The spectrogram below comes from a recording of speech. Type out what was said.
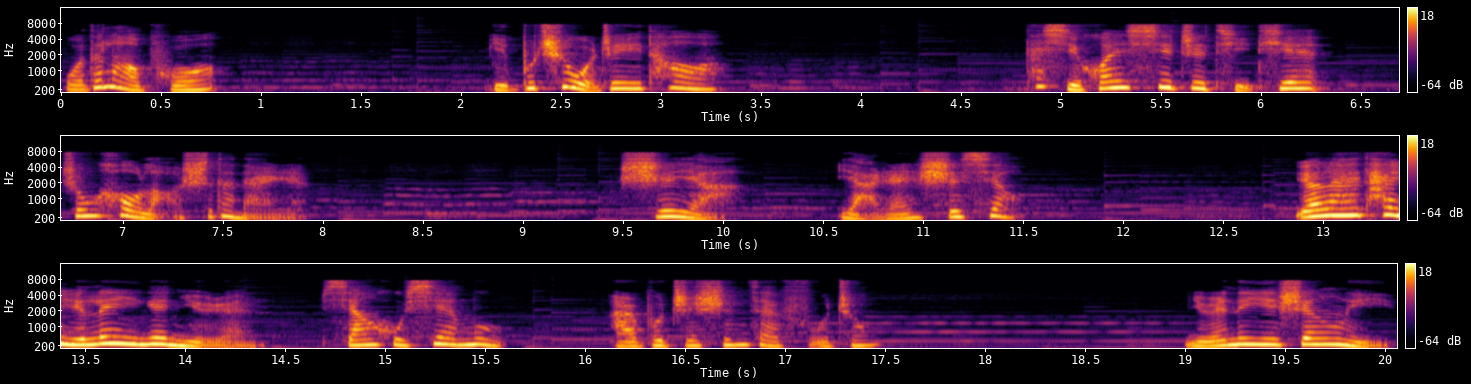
我的老婆也不吃我这一套啊。她喜欢细致体贴、忠厚老实的男人。”诗雅哑然失笑。原来他与另一个女人相互羡慕，而不知身在福中。女人的一生里，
